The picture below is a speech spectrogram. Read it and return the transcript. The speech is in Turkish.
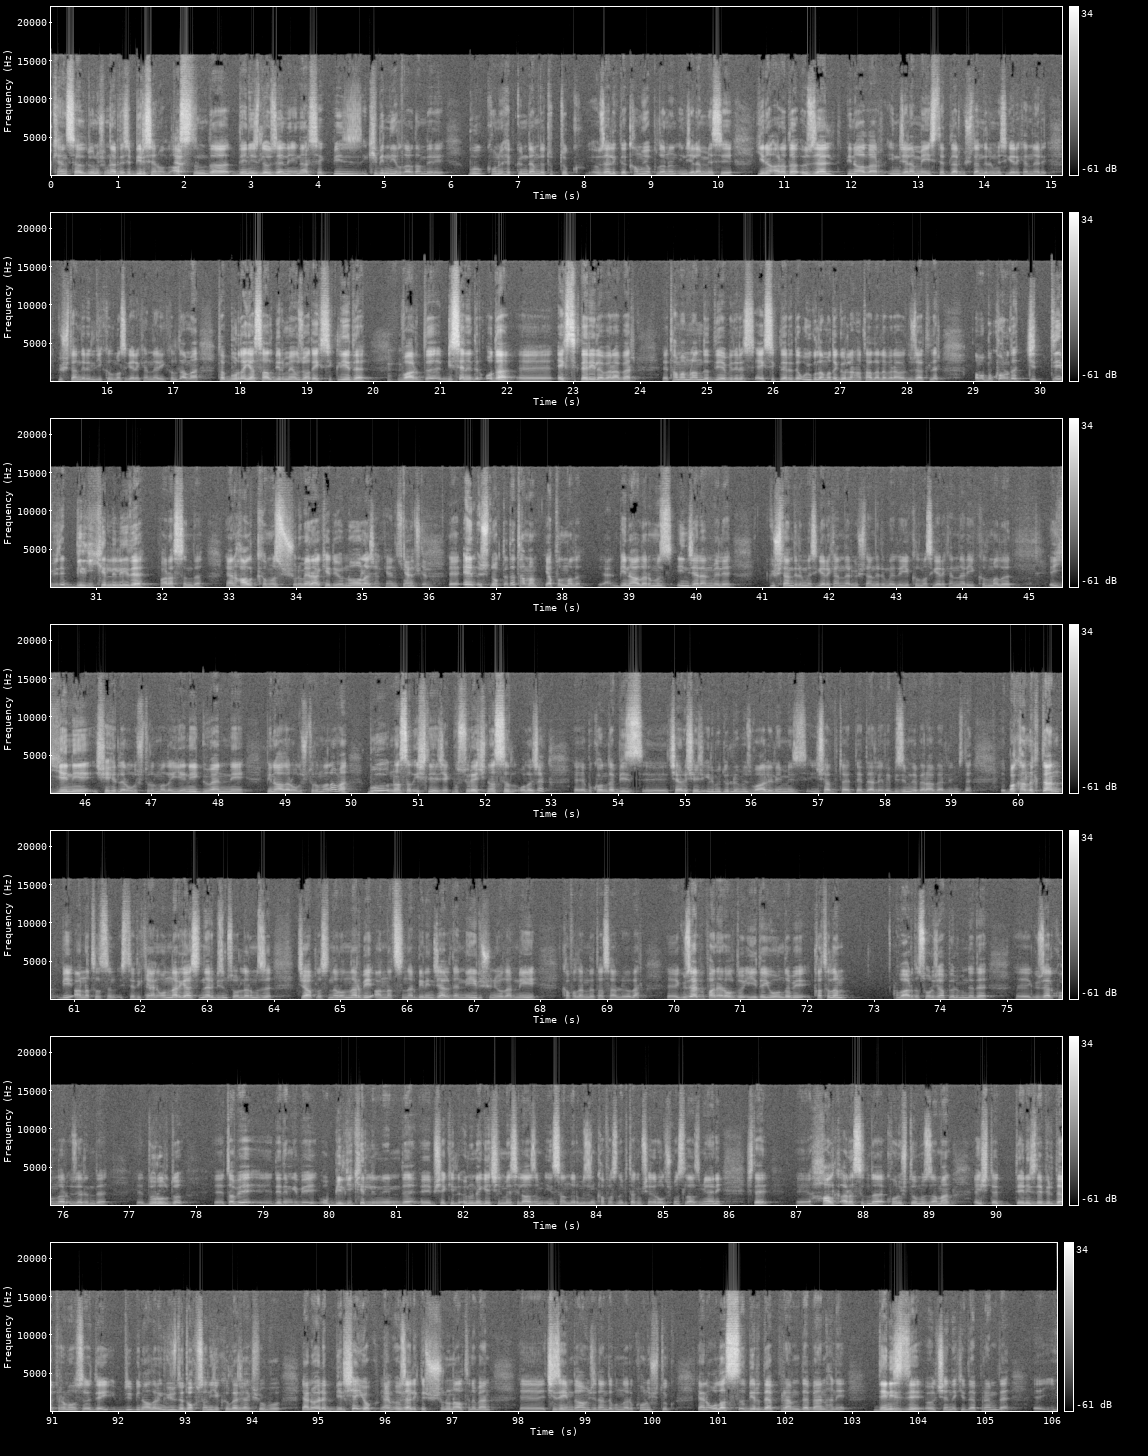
kentsel dönüşüm neredeyse bir sene oldu. Evet. Aslında Denizli özeline inersek biz 2000'li yıllardan beri bu konuyu hep gündemde tuttuk. Özellikle kamu yapılarının incelenmesi, yine arada özel binalar incelenmeyi istediler. Güçlendirilmesi gerekenler güçlendirildi, yıkılması gerekenler yıkıldı. Ama tabii burada yasal bir mevzuat eksikliği de vardı. Bir senedir o da e, eksikleriyle beraber e, tamamlandı diyebiliriz. Eksikleri de uygulamada görülen hatalarla beraber düzeltilir. Ama bu konuda ciddi bir de bilgi kirliliği de var aslında. Yani halkımız şunu merak ediyor ne olacak? Yani sonuç e, en üst noktada tamam yapılmalı. Yani binalarımız incelenmeli. Güçlendirilmesi gerekenler güçlendirilmeli, yıkılması gerekenler yıkılmalı. E, Yeni şehirler oluşturulmalı, yeni güvenli binalar oluşturulmalı ama bu nasıl işleyecek? Bu süreç nasıl olacak? E, Bu konuda biz e, Çevre Şehircilik İl Müdürlüğümüz, Valiliğimiz, İnşaat Müteahhitleri Derneği ve bizim de beraberliğimizde e, bakanlıktan bir anlatılsın istedik. Yani onlar gelsinler bizim sorularımızı cevaplasınlar. Onlar bir anlatsınlar. Birinci elden neyi düşünüyorlar, neyi kafalarında tasarlıyorlar. E, Güzel bir panel oldu. İyi de yoğun da bir katılım vardı. Soru cevap bölümünde de e, güzel konular üzerinde e, duruldu. E, tabii e, dediğim gibi o bilgi kirliliğinin de e, bir şekilde önüne geçilmesi lazım. İnsanlarımızın kafasında bir takım şeyler oluşması lazım. Yani işte e, halk arasında konuştuğumuz zaman e, işte denizde bir deprem olsa de, binaların yüzde doksanı yıkılacak şu bu. Yani öyle bir şey yok. Yani Yok. özellikle şunun altını ben e, çizeyim. Daha önceden de bunları konuştuk. Yani olası bir depremde ben hani Denizli ölçeğindeki depremde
